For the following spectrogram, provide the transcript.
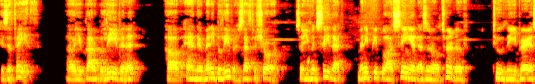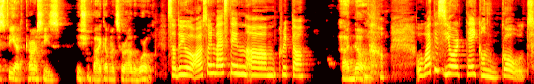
is a faith. Uh, you've got to believe in it, uh, and there are many believers. That's for sure. So you can see that many people are seeing it as an alternative to the various fiat currencies issued by governments around the world. So, do you also invest in um, crypto? Uh, no. no. What is your take on gold?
